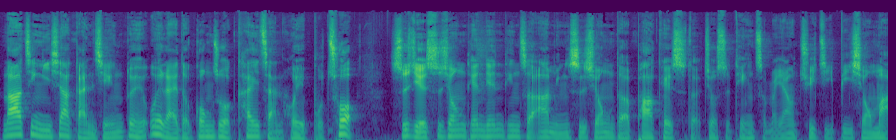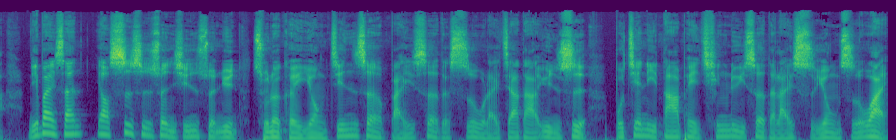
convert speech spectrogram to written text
拉近一下感情，对未来的工作开展会不错。师姐师兄天天听着阿明师兄的 podcast，就是听怎么样趋吉避凶嘛。礼拜三要事事顺心顺运，除了可以用金色、白色的事物来加大运势，不建议搭配青绿色的来使用之外，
